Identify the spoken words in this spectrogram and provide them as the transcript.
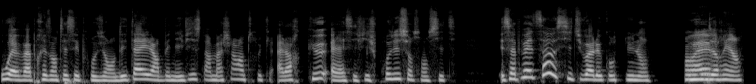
où elle va présenter ses produits en détail, leurs bénéfices, leurs machins, un truc. Alors qu'elle a ses fiches produits sur son site. Et ça peut être ça aussi, tu vois, le contenu long. Ouais. De rien.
